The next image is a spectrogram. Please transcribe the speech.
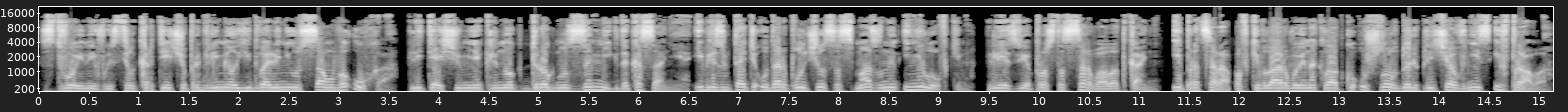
Сдвоенный выстрел картечью прогремел едва ли не у самого уха. Летящий у меня клинок дрогнул за миг до касания, и в результате удар получился смазанным и неловким. Лезвие просто сорвало ткань, и, процарапав кевларовую накладку, ушло вдоль плеча вниз и вправо.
